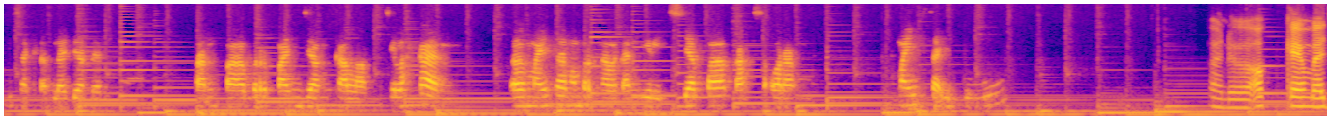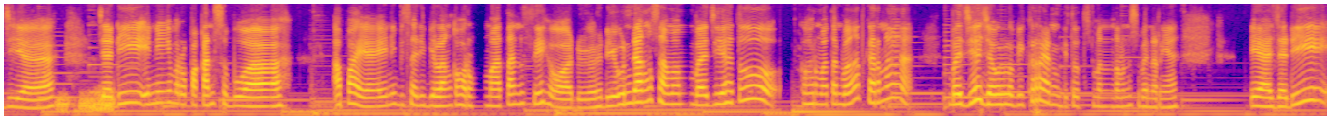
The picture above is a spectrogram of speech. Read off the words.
bisa kita belajar dan tanpa berpanjang kalam. Silahkan uh, Maisa memperkenalkan diri. Siapakah seorang Maisa itu? Aduh, oke okay, Mbak Jia. Jadi ini merupakan sebuah apa ya? Ini bisa dibilang kehormatan sih. Waduh, diundang sama Mbak Jia tuh kehormatan banget karena Mbak Jia jauh lebih keren gitu teman-teman sebenarnya. Ya, jadi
